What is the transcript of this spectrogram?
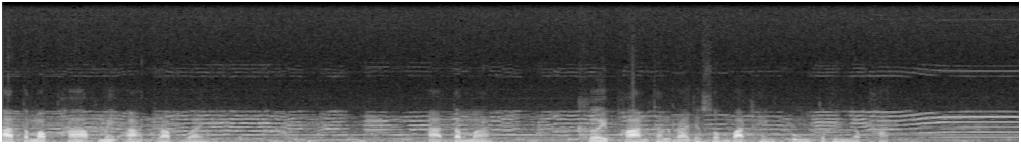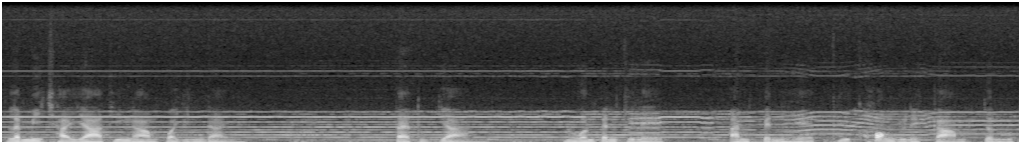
อาตมาภาพไม่อาจรับไว้ อาตมะเคยผ่านทั้งราชสมบัติแห่งกรุงกบิลพัทและมีชายาที่งามกว่าหญิงใด แต่ทุกอย่างล้วนเป็นกิเลสอันเป็นเหตุให้คล้องอยู่ในกามจนหลุด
